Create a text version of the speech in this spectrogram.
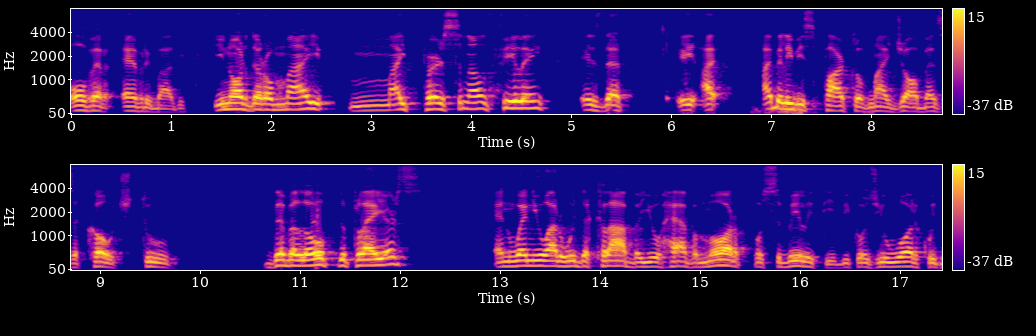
over everybody in order of my my personal feeling is that it, i i believe it's part of my job as a coach to develop the players and when you are with the club you have more possibility because you work with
